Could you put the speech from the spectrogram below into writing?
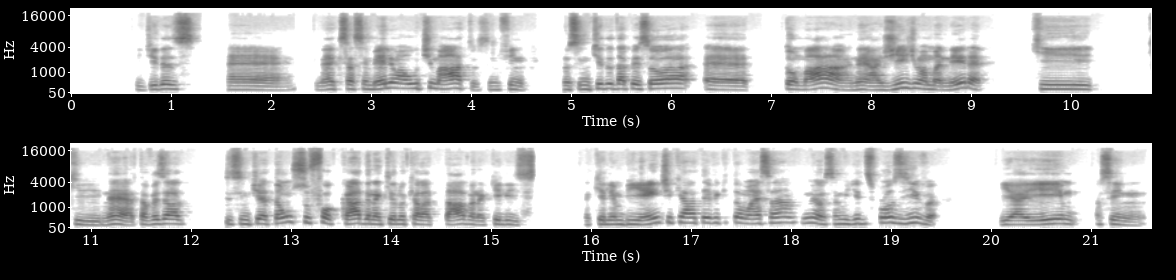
medidas é, né, que se assemelham a ultimatos, enfim, no sentido da pessoa é, tomar, né, agir de uma maneira que, que, né, talvez ela se sentia tão sufocada naquilo que ela estava, naquele, naquele ambiente, que ela teve que tomar essa, meu, essa medida explosiva. E aí, assim,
